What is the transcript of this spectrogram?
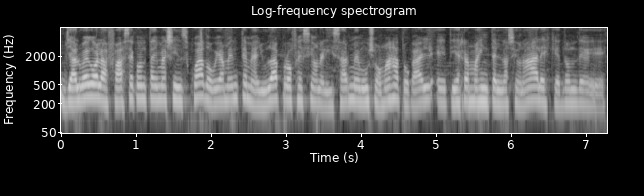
Ya luego la fase con Time Machine Squad obviamente me ayuda a profesionalizarme mucho más, a tocar eh, tierras más internacionales, que es donde,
